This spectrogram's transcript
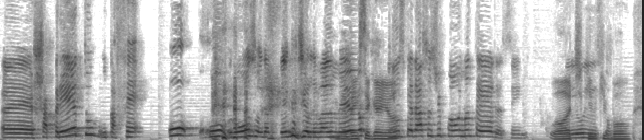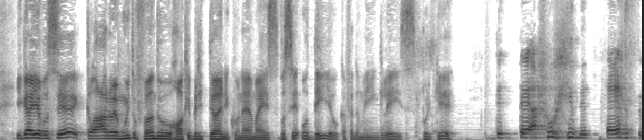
é, chá preto, um café horroroso, ainda bem que eu tinha levado meu, e uns pedaços de pão e manteiga, assim. Ótimo, que, que, bom. E Gaia, você, claro, é muito fã do rock britânico, né? Mas você odeia o café da manhã inglês? Por quê? Dete acho detesto,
